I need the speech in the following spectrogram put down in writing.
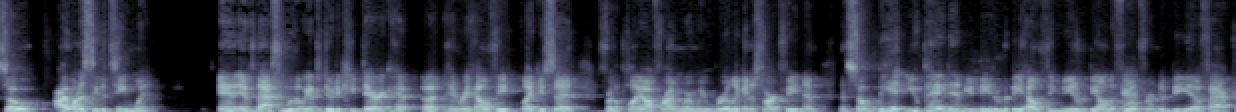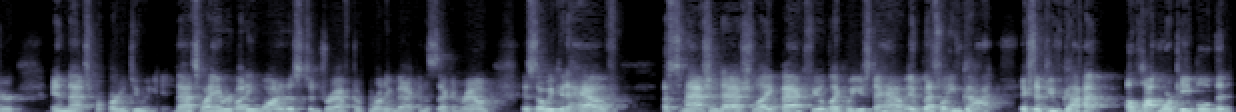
So I want to see the team win. And if that's the move that we have to do to keep Derrick He- uh, Henry healthy, like you said, for the playoff run where we're really going to start feeding him, then so be it. You paid him. You need him to be healthy. You need him to be on the field for him to be a factor. And that's part of doing it. That's why everybody wanted us to draft a running back in the second round, is so we could have a smash and dash like backfield like we used to have. If that's what you've got, except you've got a lot more people than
